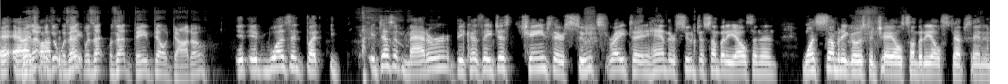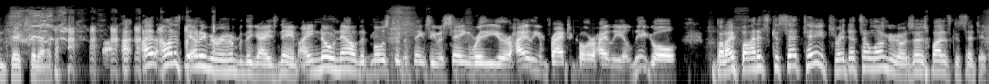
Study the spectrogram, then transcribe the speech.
A- And, Was I that was, was that was that was that Dave Del Dotto? It it wasn't, but it, it doesn't matter because they just change their suits, right? To hand their suit to somebody else, and then once somebody goes to jail, somebody else steps in and picks it up. I, I honestly, I don't even remember the guy's name. I know now that most of the things he was saying were either highly impractical or highly illegal. But I bought his cassette tapes, right? That's how long ago. I was bought his cassette tapes.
